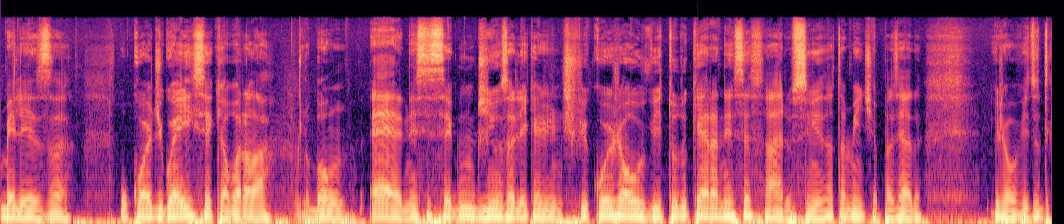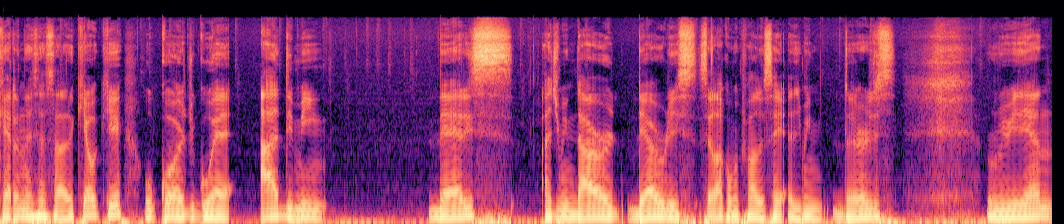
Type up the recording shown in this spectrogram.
Beleza. O código é esse aqui, ó, bora lá. Bom, é, nesses segundinhos ali que a gente ficou, já ouvi tudo que era necessário. Sim, exatamente, rapaziada. Eu já ouvi tudo que era necessário. Que é o que? O código é admin deres Admin Darius, sei lá como que fala isso aí, Admin Darius, Rian,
